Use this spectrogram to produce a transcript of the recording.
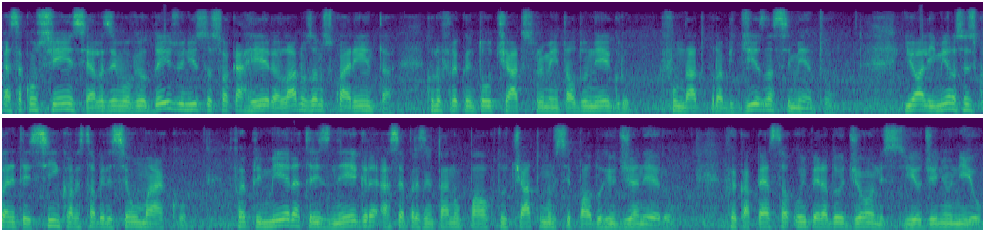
Essa consciência ela desenvolveu desde o início da sua carreira, lá nos anos 40, quando frequentou o Teatro Experimental do Negro, fundado por Abdias Nascimento. E olha, em 1945 ela estabeleceu um marco. Foi a primeira atriz negra a se apresentar no palco do Teatro Municipal do Rio de Janeiro. Foi com a peça O Imperador Jones, de Eugênio O'Neill.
